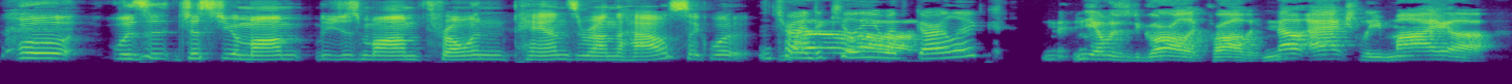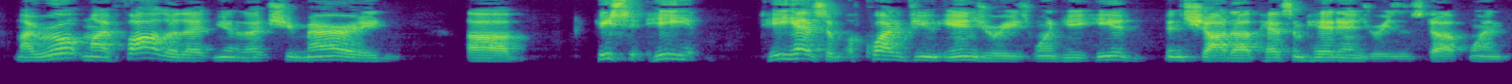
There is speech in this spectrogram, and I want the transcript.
well, was it just your mom? Was just mom throwing pans around the house? Like what? Trying to kill you with garlic? Yeah, it was the garlic probably. No, actually, my uh, my real my father that you know that she married, uh, he he he had some quite a few injuries when he he had been shot up, had some head injuries and stuff when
